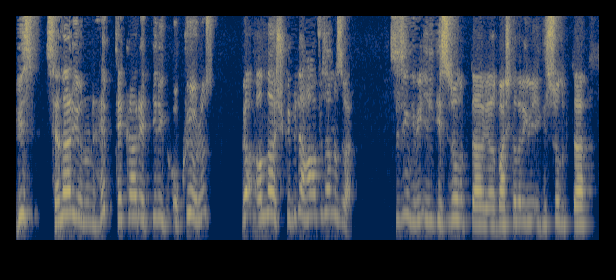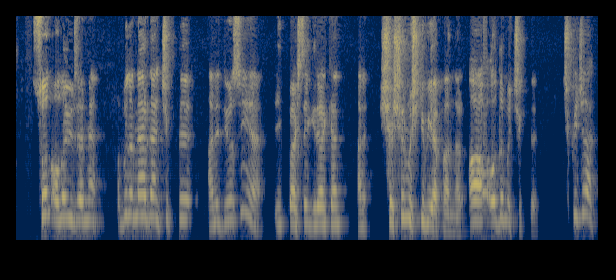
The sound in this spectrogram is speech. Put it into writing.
Biz senaryonun hep tekrar ettiğini okuyoruz ve Allah'a şükür bir de hafızamız var. Sizin gibi ilgisiz olup da ya başkaları gibi ilgisiz olup da son olay üzerine bu da nereden çıktı? Hani diyorsun ya ilk başta girerken hani şaşırmış gibi yapanlar. Aa o da mı çıktı? Çıkacak.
